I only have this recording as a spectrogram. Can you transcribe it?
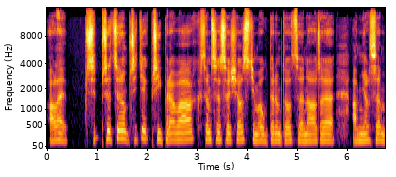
ale při, přece jenom při těch přípravách jsem se sešel s tím autorem toho scénáře a měl jsem,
